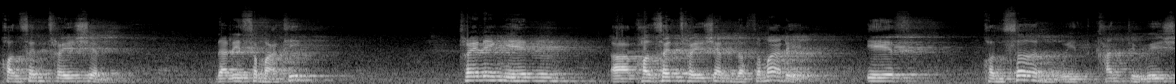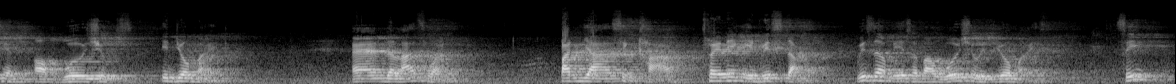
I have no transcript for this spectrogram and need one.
concentration, that is samadhi. Training in uh, concentration, the samadhi, is concerned with cultivation of virtues in your mind. And the last one, Panya Sikha, training in wisdom. Wisdom is about virtue in your mind. See?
